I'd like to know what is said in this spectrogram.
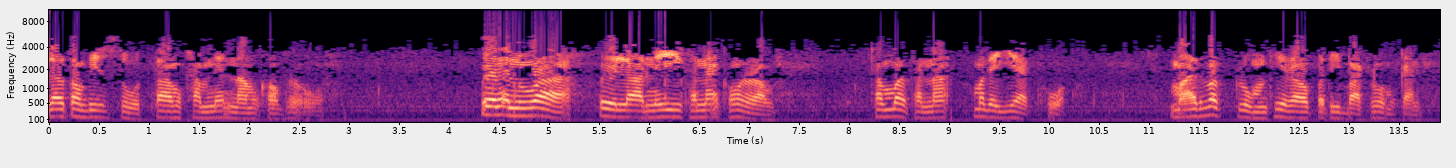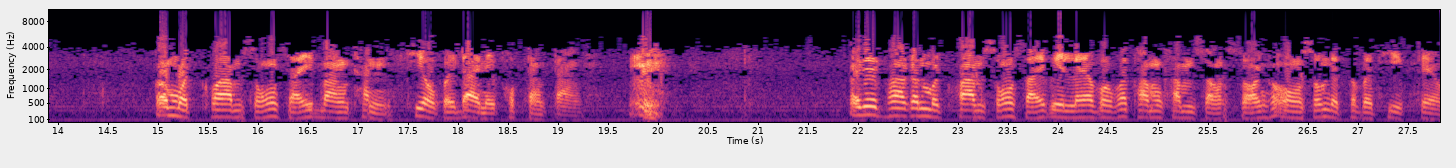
แล้วต้องพิสูจน์ตามคำแนะนำของพระองค์เป็นอันว่าเวลานี้คณะของเราคำว่าคณะไม่ได้แยกพวก หมายถึงว่ากลุ่มที่เราปฏิบัติร่วมกัน ก็หมดความสงสัยบางท่านเที่ยวไปได้ในภพต่างๆ ไม่ได้พากันหมดความสงสัยไปแล้วพระธรรมคำสอนสอนขององค์สมเด็จพระบัณฑิตแก้ว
